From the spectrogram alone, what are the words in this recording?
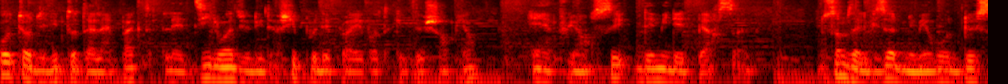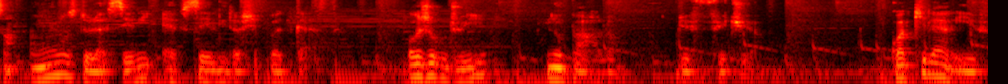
auteur du livre Total Impact, les 10 lois du leadership pour déployer votre équipe de champions et influencer des milliers de personnes. Nous sommes à l'épisode numéro 211 de la série FC Leadership Podcast. Aujourd'hui, nous parlons du futur. Quoi qu'il arrive,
